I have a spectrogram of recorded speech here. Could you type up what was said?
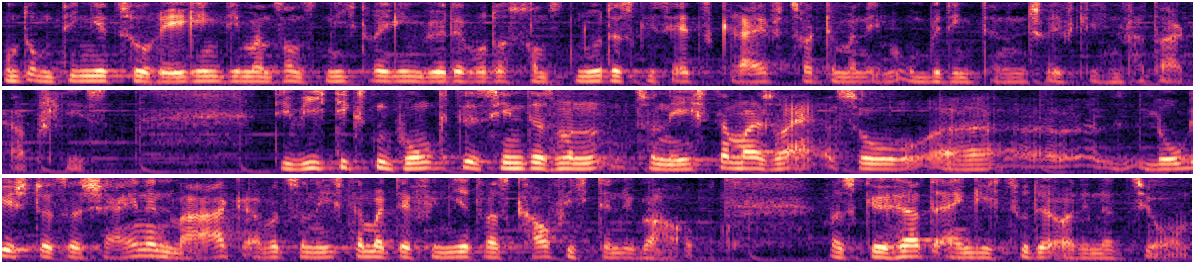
und um Dinge zu regeln, die man sonst nicht regeln würde, wo doch sonst nur das Gesetz greift, sollte man eben unbedingt einen schriftlichen Vertrag abschließen. Die wichtigsten Punkte sind, dass man zunächst einmal so, so äh, logisch das erscheinen mag, aber zunächst einmal definiert, was kaufe ich denn überhaupt? Was gehört eigentlich zu der Ordination?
